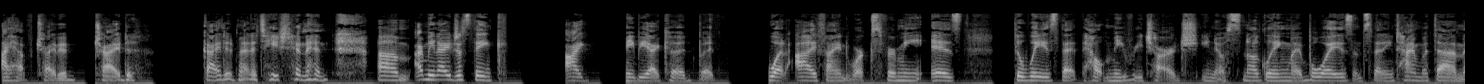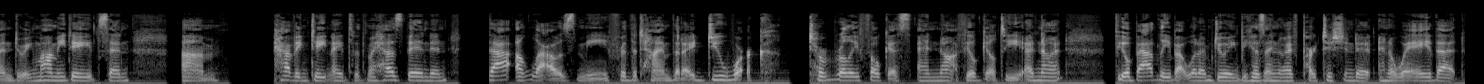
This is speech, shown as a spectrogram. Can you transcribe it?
I have tried tried guided meditation and um, i mean i just think i maybe i could but what i find works for me is the ways that help me recharge you know snuggling my boys and spending time with them and doing mommy dates and um, having date nights with my husband and that allows me for the time that i do work to really focus and not feel guilty and not feel badly about what I'm doing because I know I've partitioned it in a way that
